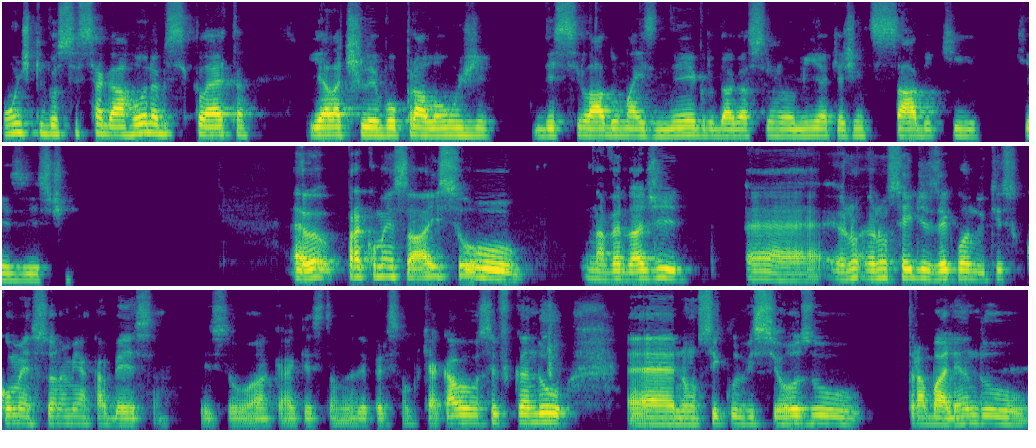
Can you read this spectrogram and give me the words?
Onde que você se agarrou na bicicleta e ela te levou para longe desse lado mais negro da gastronomia que a gente sabe que, que existe? É, para começar, isso, na verdade, é, eu, não, eu não sei dizer quando que isso começou na minha cabeça, isso a, a questão da depressão, porque acaba você ficando é, num ciclo vicioso, trabalhando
